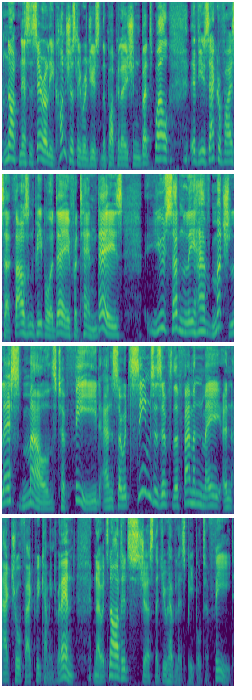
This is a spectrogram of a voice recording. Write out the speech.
not necessarily consciously reducing the population, but, well, if you sacrifice a thousand people a day for ten days, you suddenly have much less mouths to feed, and so it seems as if the famine may, in actual fact, be coming to an end. No, it's not, it's just that you have less people to feed.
